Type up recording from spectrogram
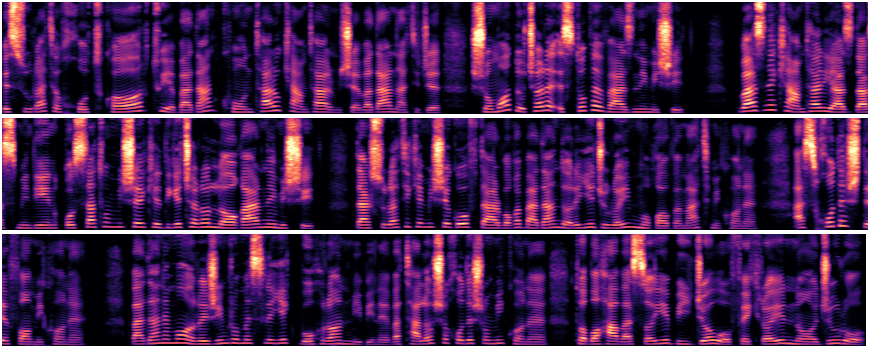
به صورت خودکار توی بدن کنتر و کمتر میشه و در نتیجه شما دچار استوپ وزنی میشید. وزن کمتری از دست میدین قصتون میشه که دیگه چرا لاغر نمیشید. در صورتی که میشه گفت در واقع بدن داره یه جورایی مقاومت می‌کنه از خودش دفاع می‌کنه. بدن ما رژیم رو مثل یک بحران می‌بینه و تلاش خودش رو می‌کنه تا با حوثای بیجا و فکرای ناجور و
